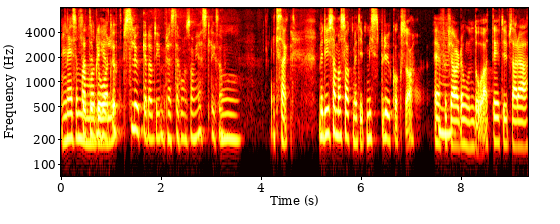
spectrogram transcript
Nej, Så man att du blir dåligt. helt uppslukad av din prestationsångest liksom. Exakt. Men det är ju samma sak med typ missbruk också. Eh, förklarade hon då. Att det är typ så här, eh,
